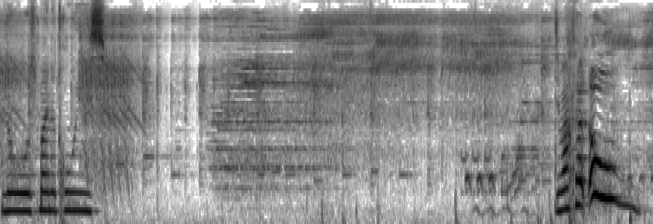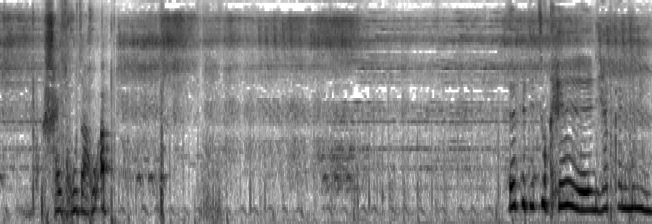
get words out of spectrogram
Los, meine Truis. Die macht halt. Oh! Scheiß rosa, hau ab! Mir die zu killen. Ich habe keine Muni.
